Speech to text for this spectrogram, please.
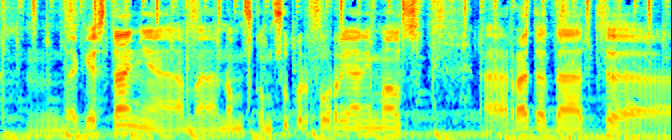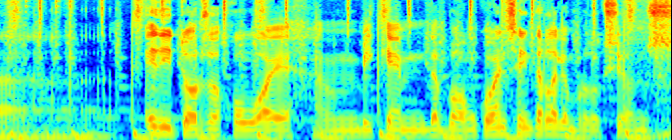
d'aquest any amb noms com Superfurry Animals, eh, Ratatat, eh, Editors of Hawaii, Became The Bomb. Comença Interlaken Produccions.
